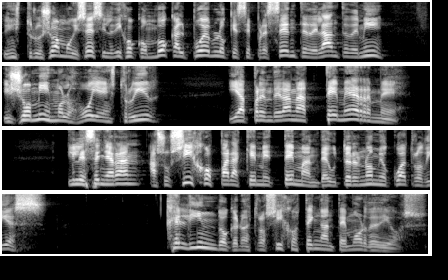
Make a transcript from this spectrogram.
instruyó a Moisés y le dijo, convoca al pueblo que se presente delante de mí y yo mismo los voy a instruir y aprenderán a temerme y le enseñarán a sus hijos para que me teman. Deuteronomio 4:10. Qué lindo que nuestros hijos tengan temor de Dios.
